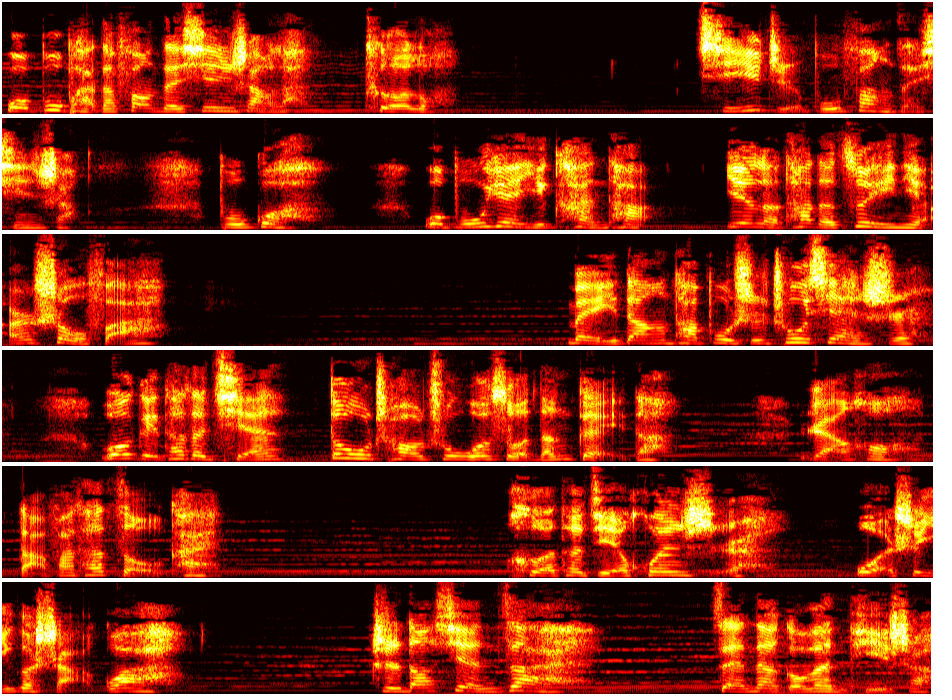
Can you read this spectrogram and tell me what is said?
我不把他放在心上了，特洛。岂止不放在心上？不过我不愿意看他。因了他的罪孽而受罚。每当他不时出现时，我给他的钱都超出我所能给的，然后打发他走开。和他结婚时，我是一个傻瓜，直到现在，在那个问题上，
